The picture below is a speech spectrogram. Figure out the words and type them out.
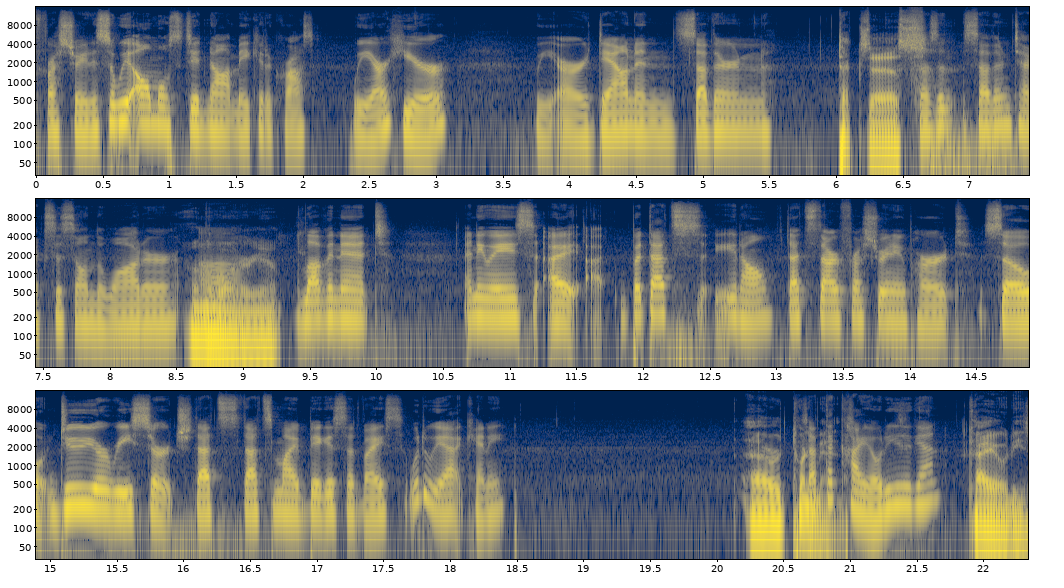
frustrating. So we almost did not make it across. we are here. We are down in southern Texas southern, southern Texas on the water. on the Um, water. Yeah. loving it. Anyways, I, I but that's you know that's our frustrating part. So do your research. That's that's my biggest advice. What are we at, Kenny? Uh, we're Is twenty that minutes. the coyotes again? coyotes.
